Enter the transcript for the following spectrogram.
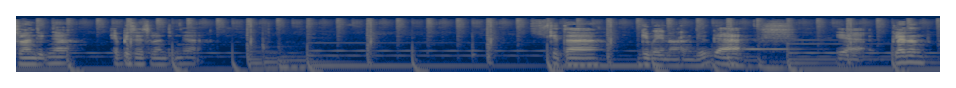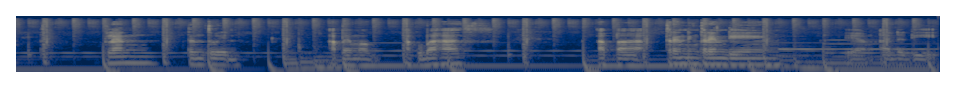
selanjutnya episode selanjutnya kita gibahin orang juga. Ya kalian kalian tentuin apa yang mau aku bahas apa trending-trending yang ada di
